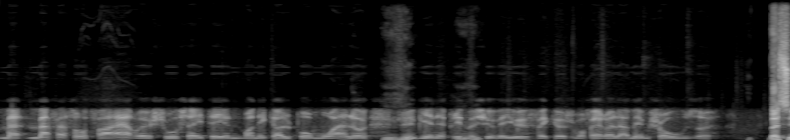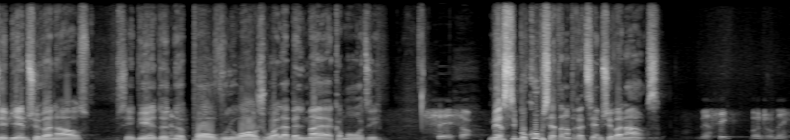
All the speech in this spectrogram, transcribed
ma, façon de faire. je trouve que ça a été une bonne école pour moi. Là. Mhm. J'ai bien appris de M. Veilleux, fait que je vais faire la même chose. Ben, c'est bien, M. Vanaz. C'est bien de ne pas vouloir jouer à la belle-mère, comme on dit. C'est ça. Merci beaucoup pour cet entretien, M. Vanaz. Merci. Bonne journée.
